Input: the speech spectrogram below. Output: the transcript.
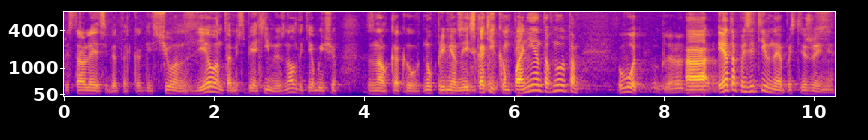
представляю себе, так, как из чего он сделан, там, если бы я химию знал, так я бы еще знал, как его, ну, примерно, из каких компонентов, ну, там, вот. А, это позитивное постижение.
